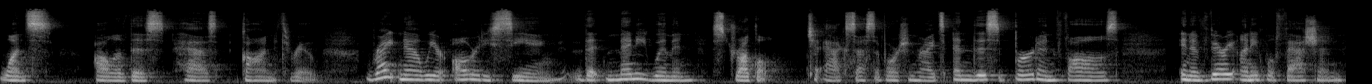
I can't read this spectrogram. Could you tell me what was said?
once all of this has gone through? Right now, we are already seeing that many women struggle to access abortion rights, and this burden falls in a very unequal fashion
